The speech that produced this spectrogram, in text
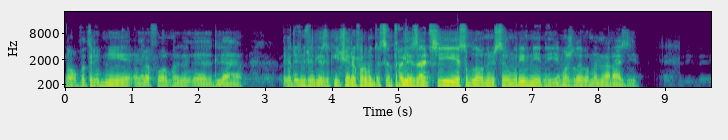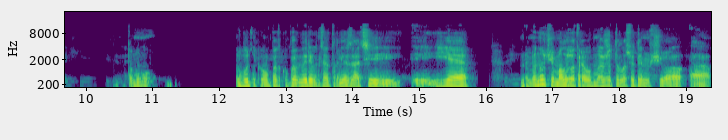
Тому потрібні реформи е, для для закінчення реформи децентралізації, особливо на місцевому рівні, не є можливими наразі. Тому в будь-якому випадку певний рівень централізації є неминучим, але його треба обмежити лише тим, що а,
